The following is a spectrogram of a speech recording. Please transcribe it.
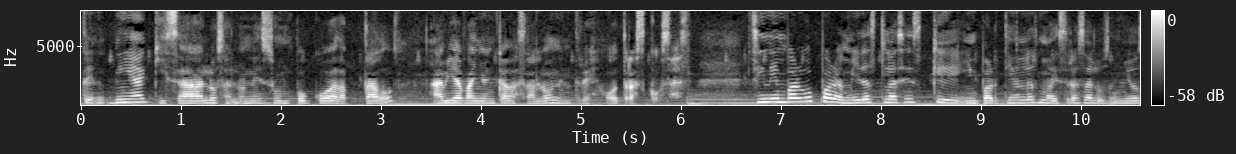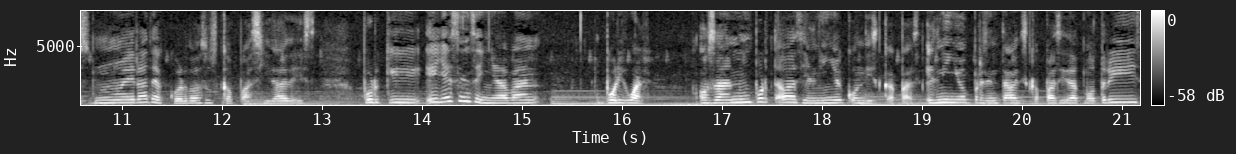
tenía quizá los salones un poco adaptados, había baño en cada salón, entre otras cosas. Sin embargo, para mí las clases que impartían las maestras a los niños no era de acuerdo a sus capacidades, porque ellas enseñaban por igual. O sea, no importaba si el niño con discapacidad, el niño presentaba discapacidad motriz,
